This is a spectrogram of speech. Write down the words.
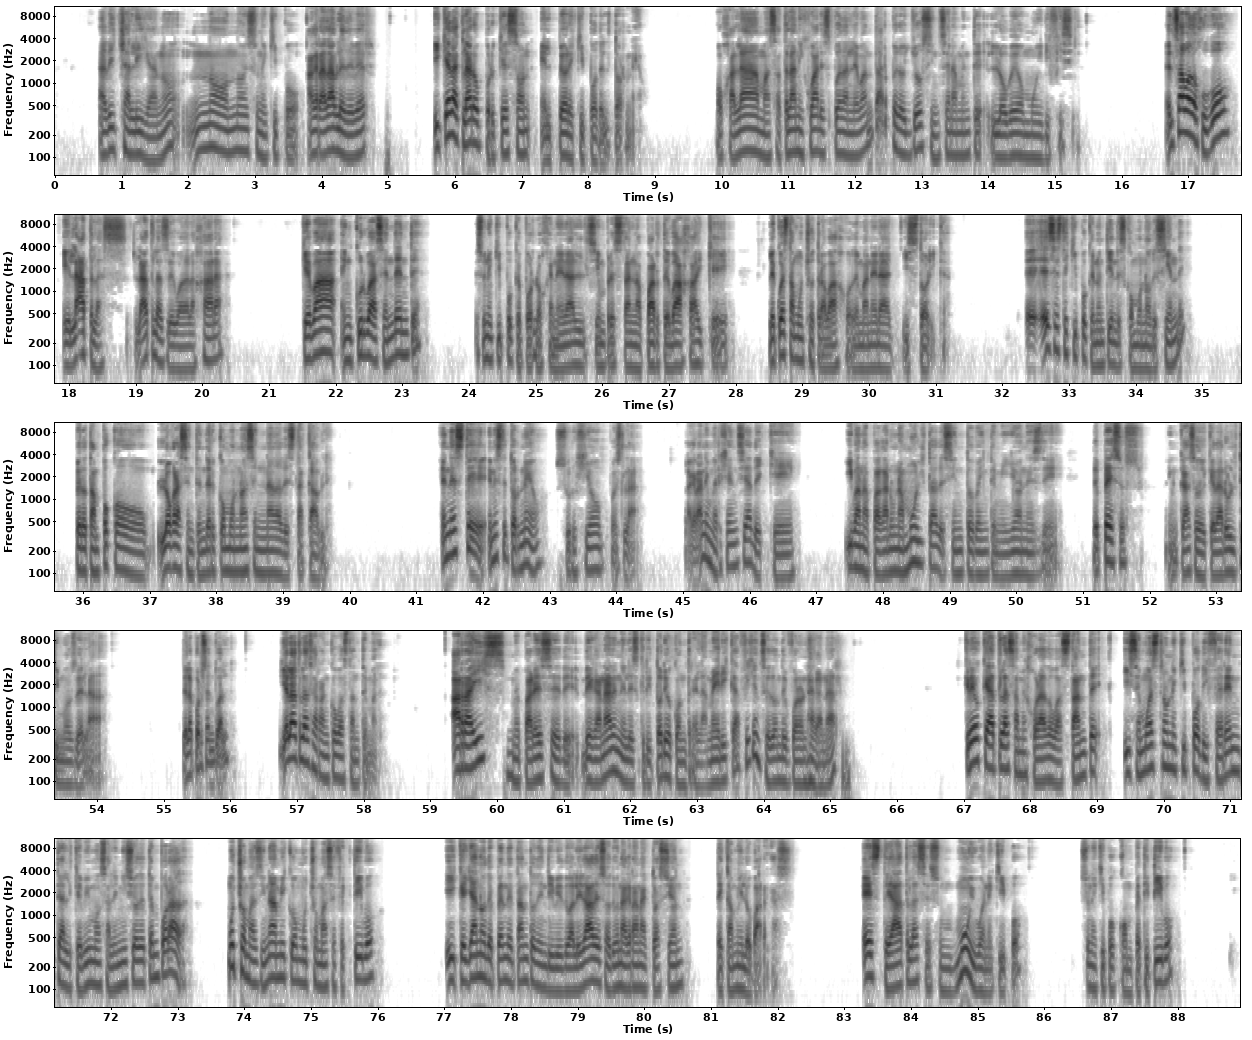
a dicha liga, ¿no? No, no es un equipo agradable de ver. Y queda claro por qué son el peor equipo del torneo. Ojalá Mazatlán y Juárez puedan levantar, pero yo sinceramente lo veo muy difícil. El sábado jugó el Atlas, el Atlas de Guadalajara, que va en curva ascendente. Es un equipo que por lo general siempre está en la parte baja y que le cuesta mucho trabajo de manera histórica. E, es este equipo que no entiendes cómo no desciende, pero tampoco logras entender cómo no hacen nada destacable. En este, en este torneo surgió pues la, la gran emergencia de que iban a pagar una multa de 120 millones de, de pesos en caso de quedar últimos de la de la porcentual y el Atlas arrancó bastante mal. A raíz, me parece, de, de ganar en el escritorio contra el América, fíjense dónde fueron a ganar. Creo que Atlas ha mejorado bastante y se muestra un equipo diferente al que vimos al inicio de temporada, mucho más dinámico, mucho más efectivo, y que ya no depende tanto de individualidades o de una gran actuación de Camilo Vargas. Este Atlas es un muy buen equipo, es un equipo competitivo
